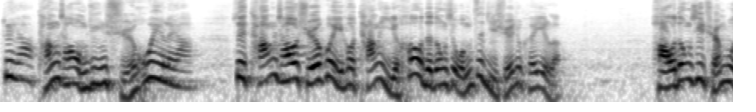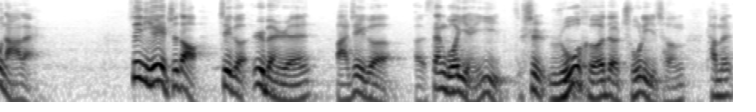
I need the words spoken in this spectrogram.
对呀。唐朝我们就已经学会了呀，所以唐朝学会以后，唐以后的东西我们自己学就可以了。好东西全部拿来，所以你也知道，这个日本人把这个呃《三国演义》是如何的处理成他们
